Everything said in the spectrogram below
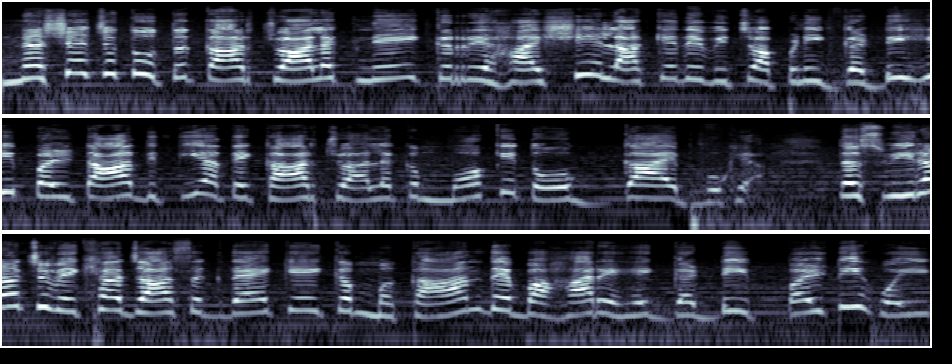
ਨਸ਼ੇ 'ਚ ਧੁੱਤ ਕਾਰ ਚਾਲਕ ਨੇ ਇੱਕ ਰਿਹਾਇਸ਼ੀ ਇਲਾਕੇ ਦੇ ਵਿੱਚ ਆਪਣੀ ਗੱਡੀ ਹੀ ਪਲਟਾ ਦਿੱਤੀ ਅਤੇ ਕਾਰ ਚਾਲਕ ਮੌਕੇ ਤੋਂ ਗਾਇਬ ਹੋ ਗਿਆ। ਤਸਵੀਰਾਂ 'ਚ ਵੇਖਿਆ ਜਾ ਸਕਦਾ ਹੈ ਕਿ ਇੱਕ ਮਕਾਨ ਦੇ ਬਾਹਰ ਇਹ ਗੱਡੀ ਪਲਟੀ ਹੋਈ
